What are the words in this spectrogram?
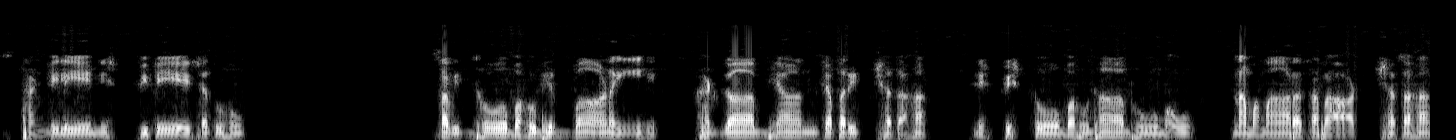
स्थण्डिले निष्पिपेशतुः स विद्धो बहुभिर्बाणैः खड्गाभ्याम् च परीक्षतः निष्पिष्टो बहुधा भूमौ न ममारस राक्षसः।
